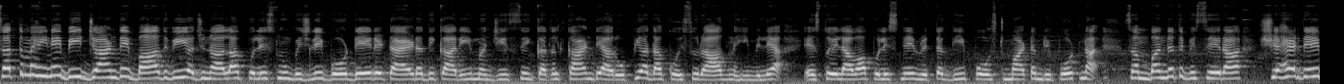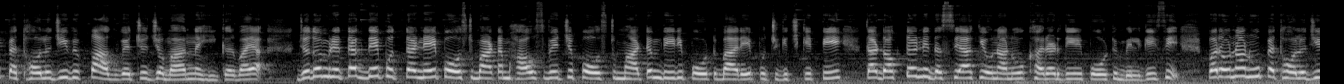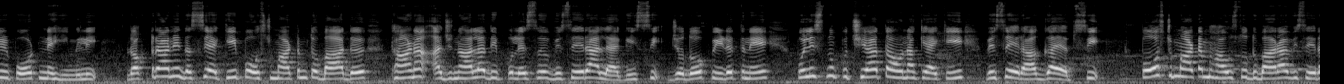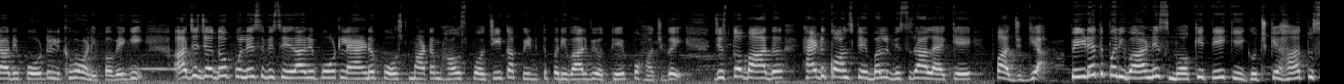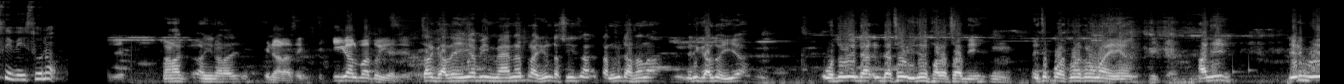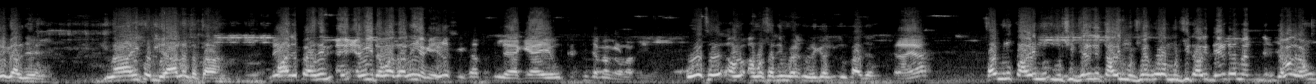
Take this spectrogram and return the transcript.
7 ਮਹੀਨੇ ਬੀਤ ਜਾਣ ਦੇ ਬਾਅਦ ਵੀ ਅਜਨਾਲਾ ਪੁਲਿਸ ਨੂੰ ਬਿਜਲੀ ਬੋਰਡ ਦੇ ਰਿਟਾਇਰਡ ਅਧਿਕਾਰੀ ਮਨਜੀਤ ਸਿੰਘ ਕਤਲकांड ਦੇ ਆਰੋਪੀਆਂ ਦਾ ਕੋਈ ਸੁਰਾਗ ਨਹੀਂ ਮਿਲਿਆ। ਇਸ ਤੋਂ ਇਲਾਵਾ ਪੁਲਿਸ ਨੇ ਮ੍ਰਿਤਕ ਦੀ ਪੋਸਟਮਾਰਟਮ ਰਿਪੋਰਟ ਨਾਲ ਸੰਬੰਧਿਤ ਵਿਸੇਰਾ ਸ਼ਹਿਰ ਦੇ ਪੈਥੋਲੋਜੀ ਵਿਭਾਗ ਵਿੱਚ ਜਮ੍ਹਾਂ ਨਹੀਂ ਕਰਵਾਇਆ। ਜਦੋਂ ਮ੍ਰਿਤਕ ਦੇ ਪੁੱਤਰ ਨੇ ਪੋਸਟਮਾਰਟਮ ਹਾਊਸ ਵਿੱਚ ਪੋਸਟਮਾਰਟਮ ਦੀ ਰਿਪੋਰਟ ਬਾਰੇ ਪੁੱਛਗਿੱਛ ਕੀਤੀ, ਤਾਂ ਡਾਕਟਰ ਨੇ ਦੱਸਿਆ ਕਿ ਉਹਨਾਂ ਨੂੰ ਖਰੜ ਦੀ ਰਿਪੋਰਟ ਮਿਲ ਗਈ ਸੀ, ਪਰ ਉਹਨਾਂ ਨੂੰ ਪੈਥੋਲੋਜੀ ਰਿਪੋਰਟ ਨਹੀਂ ਮਿਲੀ। ਡਾਕਟਰਾਂ ਨੇ ਦੱਸਿਆ ਕਿ ਪੋਸਟਮਾਰਟਮ ਤੋਂ ਬਾਅਦ ਥਾਣਾ ਅਜਨਾਲਾ ਦੀ ਪੁਲਿਸ ਵਿਸੇਰਾ ਲੈ ਗਈ ਸੀ। ਜਦੋਂ ਪੀੜਤ ਨੇ ਪੁਲਿਸ ਨੂੰ ਪੁੱਛਿਆ ਤਾਂ ਉਹਨਾਂ ਕਿਹਾ ਕਿ ਵਿਸੇਰਾ ਗਾਇਬ ਸੀ। ਪੋਸਟਮਾਰਟਮ ਹਾਊਸ ਤੋਂ ਦੁਬਾਰਾ ਵਿਸੇਰਾ ਰਿਪੋਰਟ ਲਿਖਵਾਉਣੀ ਪਵੇਗੀ। ਅੱਜ ਜਦੋਂ ਪੁਲਿਸ ਵਿਸੇਰਾ ਰਿਪੋਰਟ ਲੈਣ ਪੋਸਟਮਾਰਟਮ ਹਾਊਸ ਪਹੁੰਚੀ ਤਾਂ ਪੀੜਤ ਪਰਿਵਾਰ ਵੀ ਉੱਥੇ ਪਹੁੰਚ ਗਈ, ਜਿਸ ਤੋਂ ਬਾਅਦ ਹੈੱਡ ਕਾਂਸਟੇਬਲ ਵਿਸਰਾ ਲੈ ਕੇ ਭੱਜ ਗਿਆ। ਪੀੜਤ ਪਰਿਵਾਰ ਨੇ ਇਸ ਮੌਕੇ ਤੇ ਕੀ ਕੁਝ ਕਿਹਾ, ਤੁਸੀਂ ਵੀ ਸੁਣੋ। ਰਾਣਾ ਅਜੀ ਨਾਲਾ ਜੀ। ਪਿੰਡਾਲਾ ਸਿੰਘ। ਤੇ ਕੀ ਗੱਲਬਾਤ ਹੋਈ ਹੈ ਜੀ? ਸਰ ਗੱਲ ਇਹ ਆ ਵੀ ਮੈਂ ਨਾ ਭਰਾ ਜੀ ਨੂੰ ਦੱਸੀ ਤਾਂ ਤੁਹਾਨੂੰ ਵੀ ਦੱਸਦਾ ਨਾ ਜਿਹੜੀ ਗੱਲ ਹੋਈ ਆ। ਉਦੋਂ ਵੀ ਡੈਥ ਹੋਈ ਦੇ ਫਾਦਰ ਸਾਹਿਬ ਦੀ। ਇੱਥੇ ਪੋਸਟਮਾਰਟਮ ਕਰਾਉਣ ਆਏ ਆ। ਠੀਕ ਹੈ ਹਾਂਜੀ ਜਿਹੜੀ ਮੇਨ ਗੱਲ ਜੇ ਨਾ ਹੀ ਕੋਈ ਲਿਆ ਨਾ ਦਿੱਤਾ। ਪੰਜ ਪੈਸੇ ਵੀ ਇਹ- ਇਹੀ ਦਵਾਦਾ ਨਹੀਂ ਹੈਗੇ। ਜਿਹੜਾ ਸ਼ੀਸ਼ਾ ਤੁਸੀਂ ਲੈ ਕੇ ਆਏ ਉਹ ਕਿੱਥੇ ਜਮ੍ਹਾਂ ਕਰਾਉਣਾ ਸੀ? ਉਹ ਇੱਥੇ ਅੰਮ੍ਰਿ- ਅੰਮ੍ਰਿਤਸਰ ਦੀ ਮੈਡੀਕਲ ਕਾਲਜ ਕਰਾਇਆ? ਸਰ ਮੈਨੂੰ ਕਾਗਜ਼ ਮੁੰਸ਼ੀ ਦੇਣਗੇ ਕਾਗਜ਼ ਮੁੰਸ਼ੀਆਂ ਕੋਲ ਮੁੰਸ਼ੀ ਕਾਗਜ਼ ਦੇਣਗੇ ਮੈਂ ਜਮ੍ਹਾਂ ਕਰਾਉਂ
